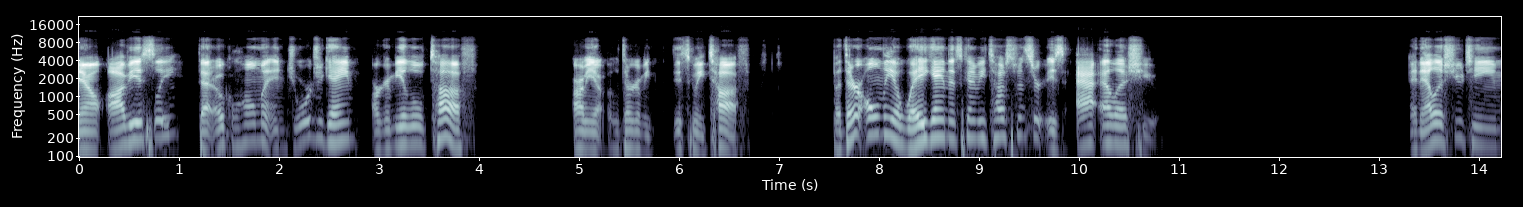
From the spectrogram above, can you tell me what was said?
Now, obviously, that Oklahoma and Georgia game are going to be a little tough. I mean, uh, they're going to be it's going to be tough. But their only away game that's going to be tough, Spencer, is at LSU. An LSU team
